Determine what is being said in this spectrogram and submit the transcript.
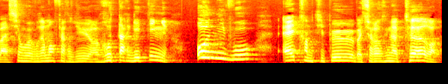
bah, si on veut vraiment faire du retargeting au niveau être un petit peu bah, sur l'ordinateur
